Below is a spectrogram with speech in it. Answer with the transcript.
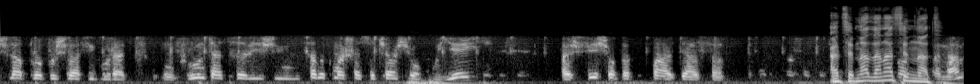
și la propriu și la figurat în fruntea țării și înseamnă că m-aș asocia și eu cu ei, aș fi și eu pe partea asta. Ați semnat, dar n-ați semnat. Penal.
